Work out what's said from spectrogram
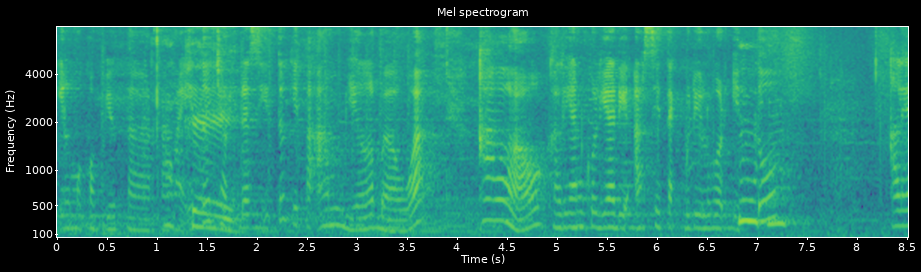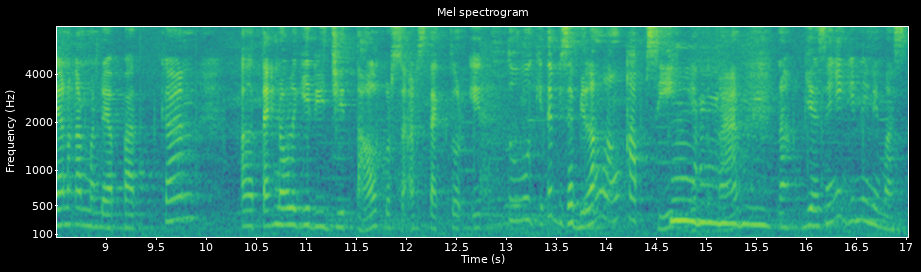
ilmu komputer. Karena. Oke. itu cerdas itu kita ambil bahwa kalau kalian kuliah di arsitek Budi Luhur itu Mm-hmm. kalian akan mendapatkan uh, teknologi digital kursus arsitektur itu kita bisa bilang lengkap sih gitu kan. Nah biasanya gini nih mas,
